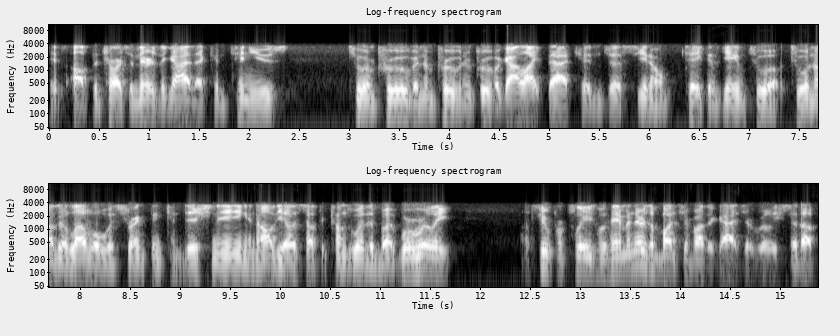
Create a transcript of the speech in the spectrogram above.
it's off the charts. And there's a guy that continues to improve and improve and improve. A guy like that can just you know take his game to a to another level with strength and conditioning and all the other stuff that comes with it. But we're really uh, super pleased with him. And there's a bunch of other guys that really stood up,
